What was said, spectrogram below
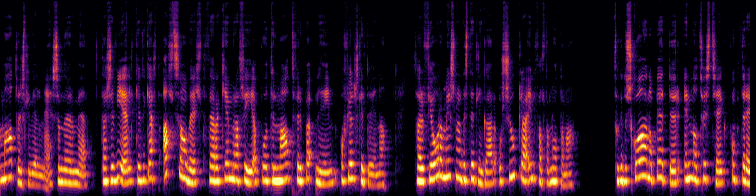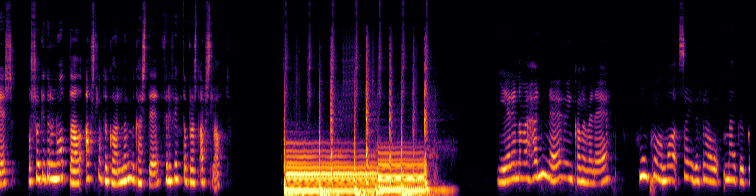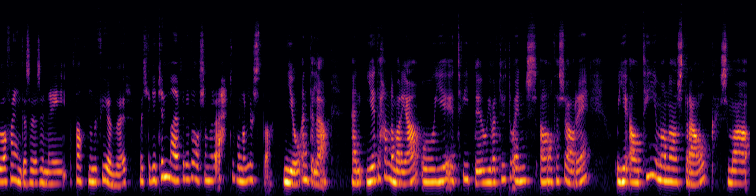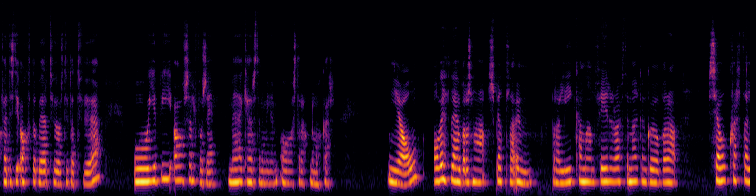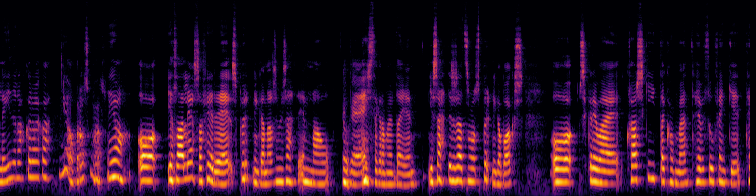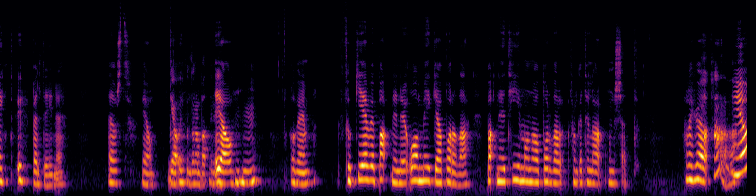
matvinnsluvélinni sem þau eru með. Þessi vél getur gert allt sem þú vilt þegar það kemur að því að búa til mat fyrir börnið þín og fjölskylduðina. Það eru fjóra mismunandi stillingar og sjúklega einfalt að nota hana. Þú getur skoða hana betur inn á twistshake.is og svo getur þú notað afsláttakon mömmukasti fyrir 15% afslátt. Ég er innan með hönnu, vinkonu minni. Hún kom og sagði frá meðgöngu og fæðingasögu sinni í þátt nummer fjögur. Viltu ekki kynna þið fyrir þá sem eru ekki búin að lusta? Jú, endilega. En ég heiti Hanna-Maria og ég er tvítu og ég var 21 á þessu ári og ég á 10 mánuða strák sem að fættist í oktober 2022 og ég bý á Selfossi með kærastunum mínum og stráknum okkar. Já, og við ætlum bara svona að spjalla um bara líkamann fyrir og eftir meðgöngu og bara sjá hvert það leiðir okkur og eitthvað. Já, bara alls konar. Já, og ég ætla að lesa fyrir spurningana sem ég setti inn á Ok. Instagram um daginn. Ég setti sér sett svona spurningaboks og skrifaði hvað skýta komment hefur þú fengið tengt uppeldiðinu? Eða þú veist, já. Já, uppöldan á barninu. Já, Mm ok. Þú gefur barninu of mikið að borða. Barnið er tíu mánu að borða þangað til að hún er sett. Það er eitthvað, já,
